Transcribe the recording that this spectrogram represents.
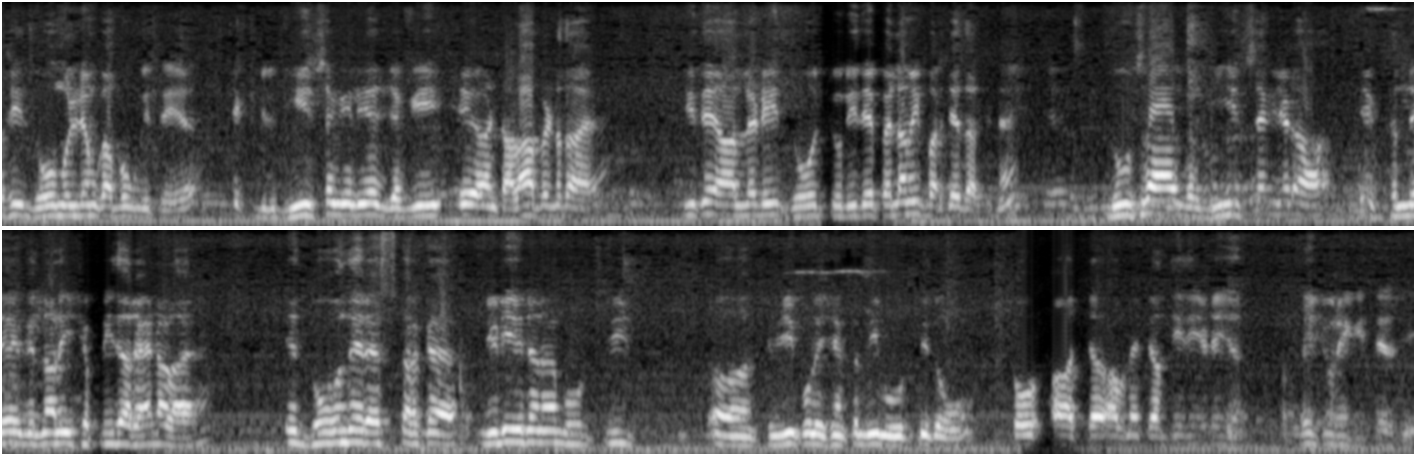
ਅਸੀਂ ਦੋ ਮੁਲਜ਼ਮ ਕਾਬੂ ਕੀਤੇ ਆ। ਇੱਕ ਜਗਜੀਤ ਸਿੰਘ ਏਰੀਆ ਜੱਗੀ, ਇਹ ਅੰਟਾਲਾ ਪਿੰਡ ਦਾ ਹੈ, ਜਿਹਦੇ ਆਲਰੇਡੀ ਦੋ ਚੋਰੀ ਦੇ ਪਹਿਲਾਂ ਵੀ ਪਰਚੇ ਦਰਜ ਨੇ। ਦੂਸਰਾ ਗੁਰਜੀਤ ਸਿੰਘ ਜਿਹੜਾ ਇਹ ਖੰਨੇ ਗਿੱਲਾਂ ਵਾਲੀ ਛੱਪੀ ਦਾ ਰਹਿਣ ਵਾਲਾ ਹੈ। ਇਹ ਦੋ ਬੰਦੇ ਅਰੈਸਟ ਕਰਕੇ ਜਿਹੜੀ ਇਹਨਾਂ ਨੇ ਮੂਰਤੀ ਅਹ, ਸ਼ਿਵਜੀ ਭੋਲੇ ਸ਼ੰਕਰ ਦੀ ਮੂਰਤੀ ਤੋਂ ਤੋਂ ਅੱਜ ਆਪਣੇ ਚਾਂਦੀ ਦੀ ਜਿਹੜੀ ਪੱਥਰੀ ਚੋਰੀ ਕੀਤੇ ਸੀ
